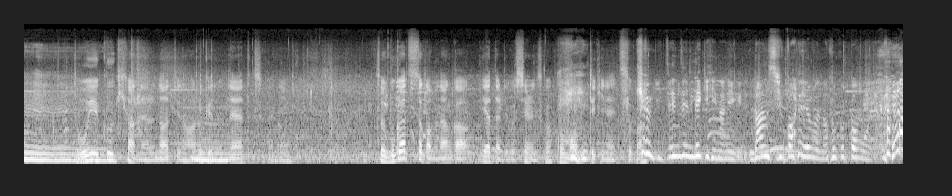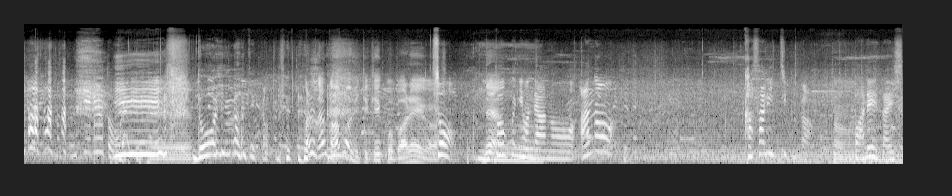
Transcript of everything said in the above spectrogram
ん。どういう空気感なんやろなっていうのはあるけどね、確かにそう部活とかもなんかやったりとかしてるんですか？顧問的なやつとか？全然できひんのに男子バレー部の副顧問や。ると思って、へー。どういうわけかあれなんか奄美って結構バレエがそう。ね。特にほんであのあの笠利地区がうん。バレエ大好き。へ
